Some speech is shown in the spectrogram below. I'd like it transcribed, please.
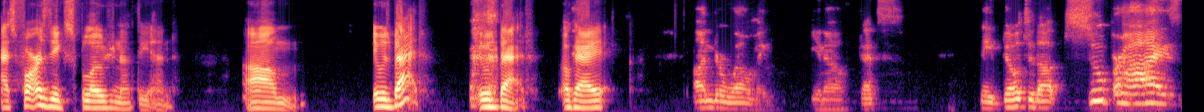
As far as the explosion at the end, um, it was bad. It was bad. Okay. Underwhelming. You know, that's they built it up super highs.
